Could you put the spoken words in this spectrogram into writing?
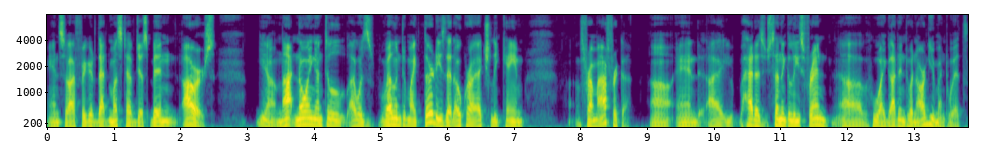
and so I figured that must have just been ours. You know, not knowing until I was well into my 30s that okra actually came from Africa. Uh, and I had a Senegalese friend uh, who I got into an argument with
